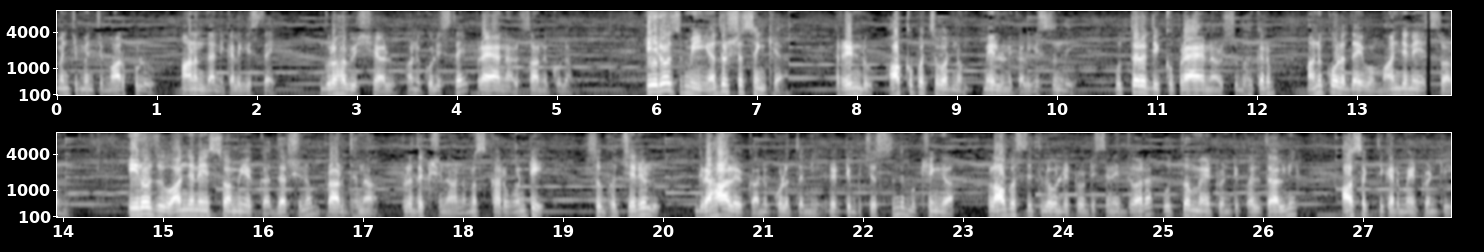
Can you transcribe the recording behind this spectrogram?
మంచి మంచి మార్పులు ఆనందాన్ని కలిగిస్తాయి. గృహ విషయాలు అనుకూలిస్తాయి ప్రయాణాలు సానుకూలం. ఈరోజు మీ అదృష్ట సంఖ్య రెండు ఆకుపచ్చ వర్ణం మేలుని కలిగిస్తుంది. ఉత్తర దిక్కు ప్రయాణాలు శుభకరం అనుకూల దైవం ఆంజనేయ స్వామి. ఈరోజు ఆంజనేయ స్వామి యొక్క దర్శనం ప్రార్థన ప్రదక్షిణ నమస్కారం వంటి శుభ చర్యలు గ్రహాల యొక్క అనుకూలతని రెట్టింపు చేస్తుంది. ముఖ్యంగా లాభస్థితిలో ఉండేటువంటి శని ద్వారా ఉత్తమమైనటువంటి ఫలితాల్ని ఆసక్తికరమైనటువంటి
